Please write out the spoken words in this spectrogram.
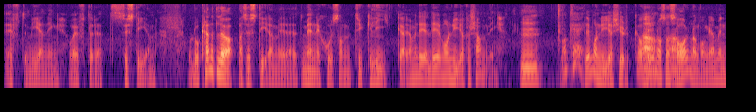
efter mening och efter ett system. Och då kan ett löparsystem ett människor som tycker lika, ja men det, det är vår nya församling. Mm. Okej. Det är vår nya kyrka. Och Ja, det är någon som ja. sa det någon gång, ja, men,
